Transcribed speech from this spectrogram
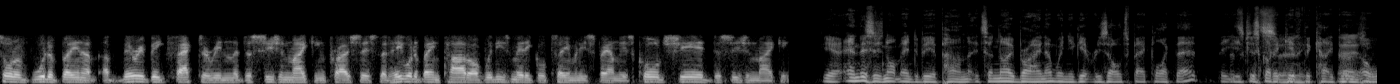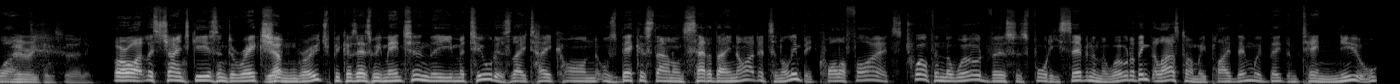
sort of would have been a, a very big factor in the decision making process that he would have been part of with his medical team and his family. It's called shared decision making. Yeah, and this is not meant to be a pun. It's a no-brainer when you get results back like that. That you've That's just got to give the concerning. caper away. Very concerning. All right, let's change gears and direction, Rooch, because as we mentioned, the Matildas, they take on Uzbekistan on Saturday night. It's an Olympic qualifier. It's 12th in the world versus 47 in the world. I think the last time we played them, we beat them 10 0.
